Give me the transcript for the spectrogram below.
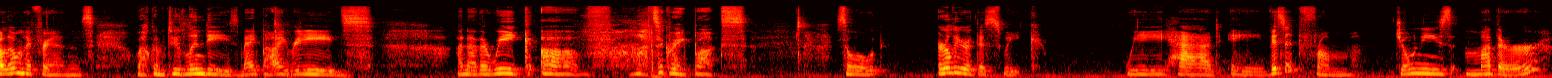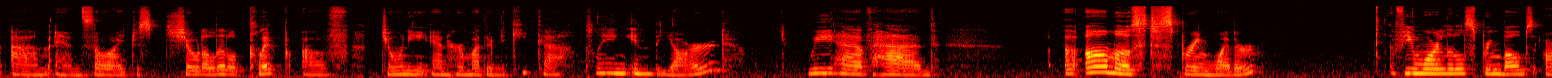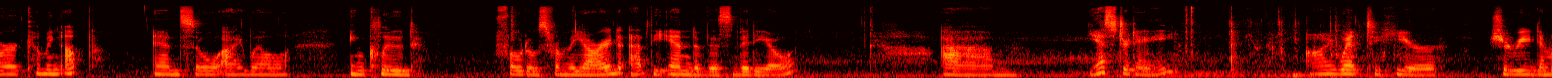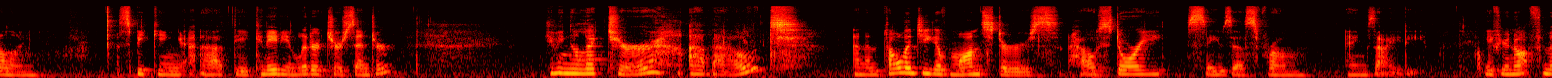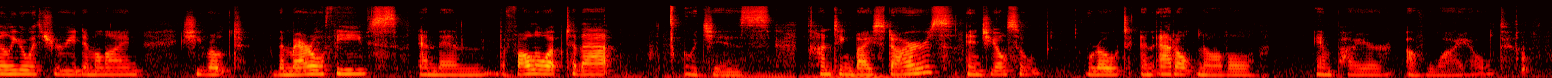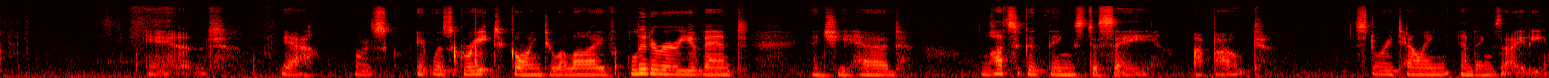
Hello, my friends. Welcome to Lindy's Magpie Reads. Another week of lots of great books. So, earlier this week, we had a visit from Joni's mother, um, and so I just showed a little clip of Joni and her mother Nikika playing in the yard. We have had uh, almost spring weather. A few more little spring bulbs are coming up and so I will include photos from the yard at the end of this video. Um, yesterday I went to hear Cherie Dimaline speaking at the Canadian Literature Centre giving a lecture about an anthology of monsters, how story saves us from anxiety. If you're not familiar with Cherie Dimaline, she wrote The Marrow Thieves and then the follow-up to that, which is Hunting by Stars, and she also wrote an adult novel, Empire of Wild. And yeah, it was it was great going to a live literary event and she had lots of good things to say about storytelling and anxiety.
